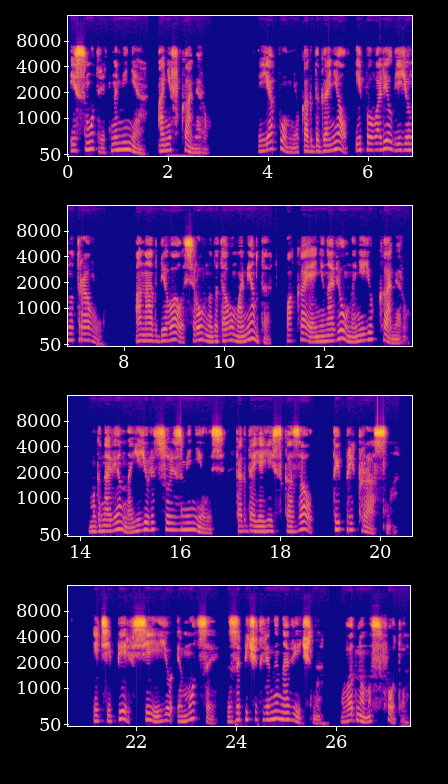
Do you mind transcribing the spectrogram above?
и смотрит на меня, а не в камеру. Я помню, как догонял и повалил ее на траву. Она отбивалась ровно до того момента, пока я не навел на нее камеру. Мгновенно ее лицо изменилось, когда я ей сказал ты прекрасна. И теперь все ее эмоции запечатлены навечно в одном из фото.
